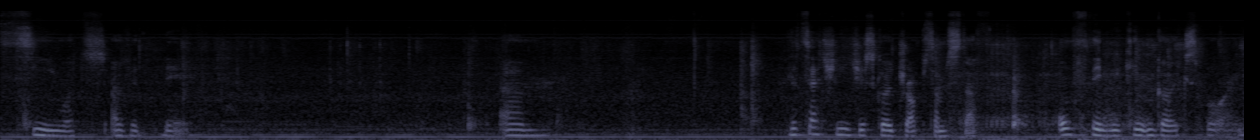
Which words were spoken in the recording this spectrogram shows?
see what's over there. Um let's actually just go drop some stuff off then we can go exploring.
